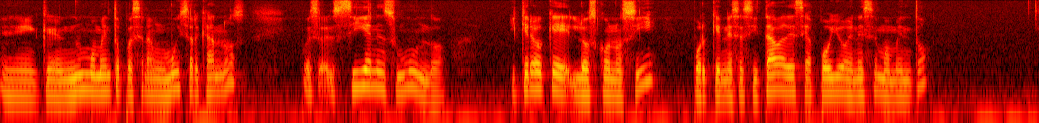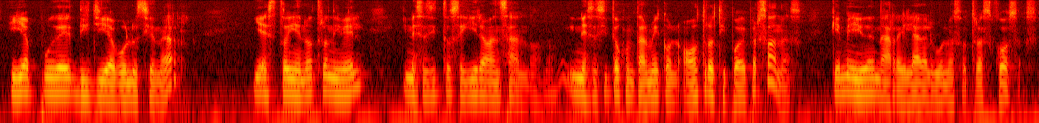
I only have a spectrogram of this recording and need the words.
eh, que en un momento pues eran muy cercanos, pues eh, siguen en su mundo. Y creo que los conocí porque necesitaba de ese apoyo en ese momento. Y ya pude digi evolucionar. Ya estoy en otro nivel y necesito seguir avanzando. Y necesito juntarme con otro tipo de personas que me ayuden a arreglar algunas otras cosas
